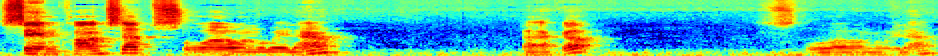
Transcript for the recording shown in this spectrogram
same concept, slow on the way down. Back up down.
